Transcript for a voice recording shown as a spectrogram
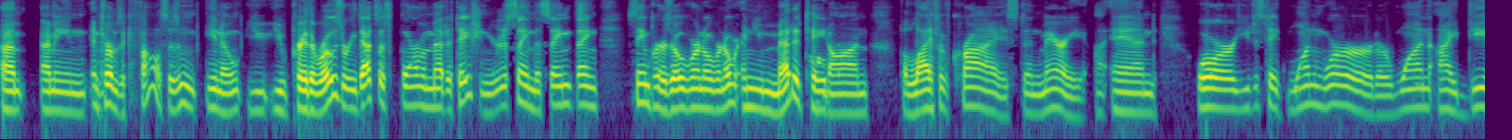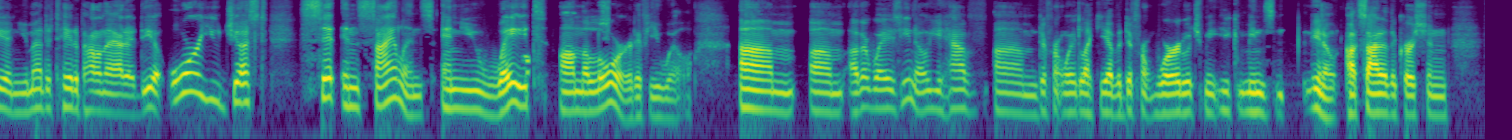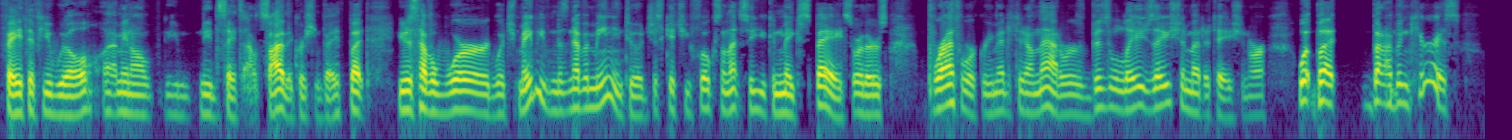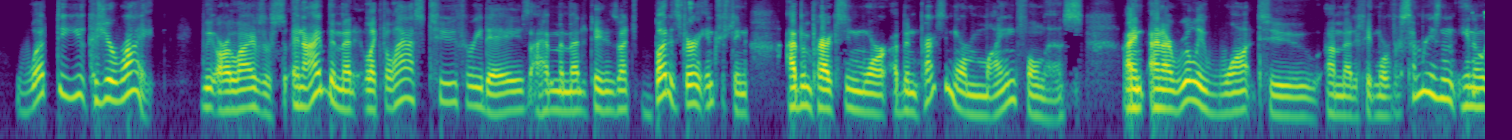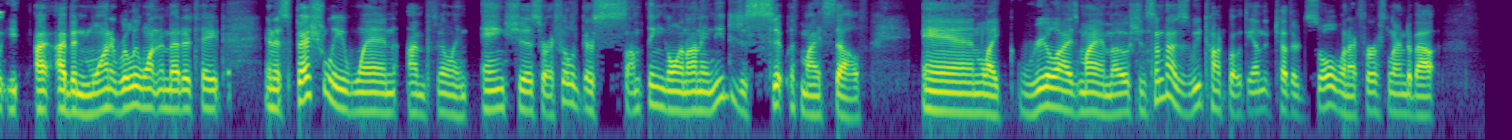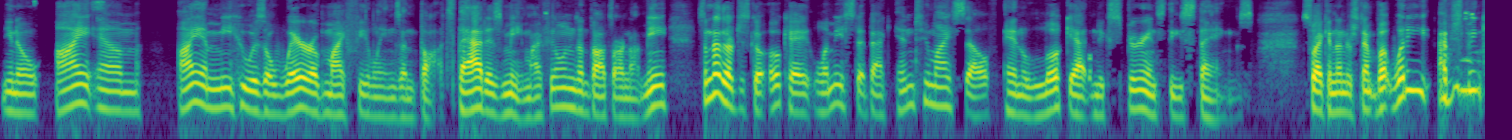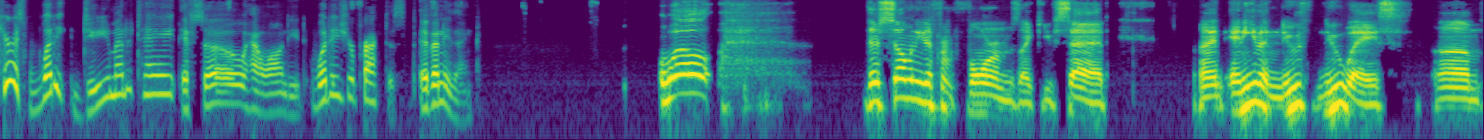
um, I mean, in terms of Catholicism, you know, you you pray the Rosary. That's a form of meditation. You're just saying the same thing, same prayers over and over and over, and you meditate on the life of Christ and Mary uh, and or you just take one word or one idea and you meditate upon that idea, or you just sit in silence and you wait on the Lord, if you will. Um, um, other ways, you know, you have um, different ways, like you have a different word, which mean, you can, means, you know, outside of the Christian faith, if you will. I mean, I'll, you need to say it's outside the Christian faith, but you just have a word which maybe even doesn't have a meaning to it. Just get you focused on that so you can make space. Or there's breath work or you meditate on that, or visualization meditation, or what. But but I've been curious, what do you? Because you're right we our lives are so, and i've been med- like the last two three days i haven't been meditating as much but it's very interesting. I've been practicing more i've been practicing more mindfulness I, and i really want to uh, meditate more. For some reason you know I, i've been wanting really wanting to meditate and especially when i'm feeling anxious or i feel like there's something going on i need to just sit with myself and like realize my emotions. Sometimes as we talked about with the untethered soul when i first learned about you know i am I am me who is aware of my feelings and thoughts. That is me. My feelings and thoughts are not me. Sometimes I'll just go, okay, let me step back into myself and look at and experience these things so I can understand. But what do you, I've just been curious, what do you, do you meditate? If so, how long do you, what is your practice, if anything? Well, there's so many different forms, like you said, and, and even new, new ways. Um,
